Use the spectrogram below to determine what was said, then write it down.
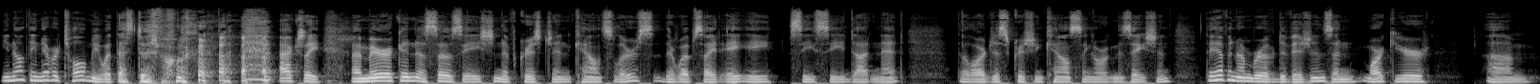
You know, they never told me what that stood for. Actually, American Association of Christian Counselors, their website, aacc.net, the largest Christian counseling organization. They have a number of divisions, and Mark, you're um,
